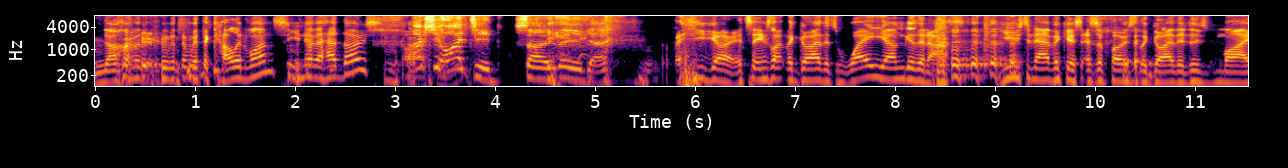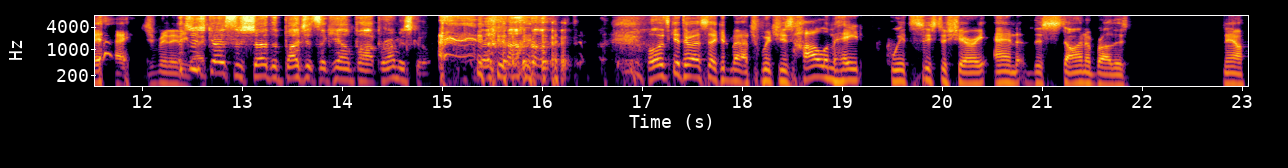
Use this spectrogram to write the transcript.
No. Remember the- with the, with the coloured ones? You never had those? Oh, Actually, I did. So there you go. There you go. It seems like the guy that's way younger than us used an abacus as opposed to the guy that is my age. But anyway. It just goes to show the budgets at Count Park Primary School. well, let's get to our second match, which is Harlem Heat with Sister Sherri and the Steiner brothers. Now,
